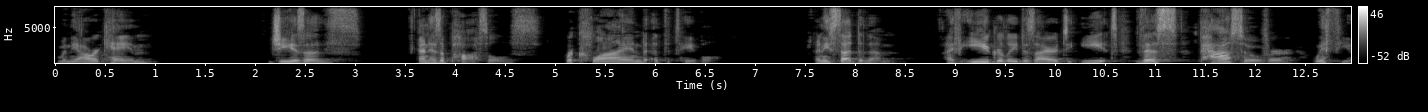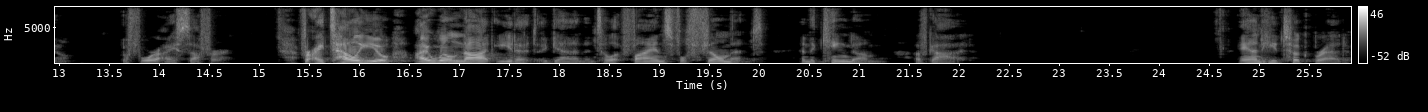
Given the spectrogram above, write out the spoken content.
When the hour came, Jesus and his apostles reclined at the table. And he said to them, I've eagerly desired to eat this Passover with you before I suffer. For I tell you, I will not eat it again until it finds fulfillment and the kingdom of God. And he took bread,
